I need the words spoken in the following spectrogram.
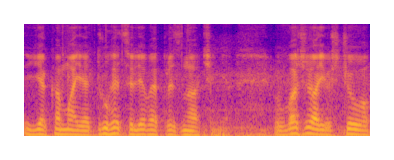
яка має друге цільове призначення. Вважаю, що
